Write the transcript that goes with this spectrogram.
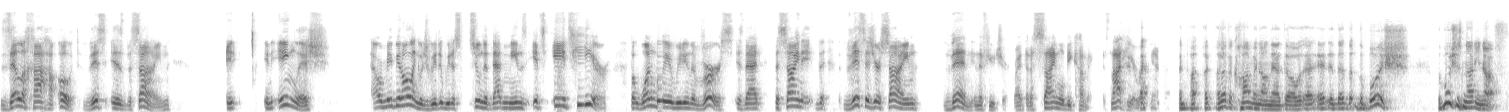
zelacha haot. This is the sign. It in English, or maybe in all languages, we'd, we'd assume that that means it's it's here. But one way of reading the verse is that the sign, the, this is your sign then in the future, right? That a sign will be coming. It's not here right now. Another comment on that, though, uh, the, the, the bush, the bush is not enough.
